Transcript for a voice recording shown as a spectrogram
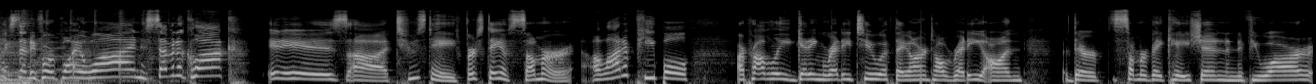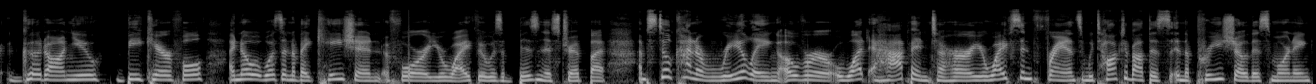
Mix 94.1, 7 o'clock. It is uh, Tuesday, first day of summer. A lot of people are probably getting ready to, if they aren't already, on their summer vacation. And if you are, good on you. Be careful. I know it wasn't a vacation for your wife, it was a business trip, but I'm still kind of reeling over what happened to her. Your wife's in France, and we talked about this in the pre show this morning.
